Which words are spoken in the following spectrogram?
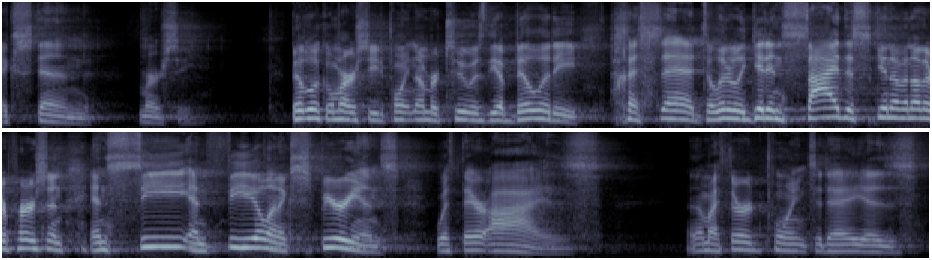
extend mercy. Biblical mercy, point number two, is the ability, chesed, to literally get inside the skin of another person and see and feel and experience with their eyes. And then my third point today is,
